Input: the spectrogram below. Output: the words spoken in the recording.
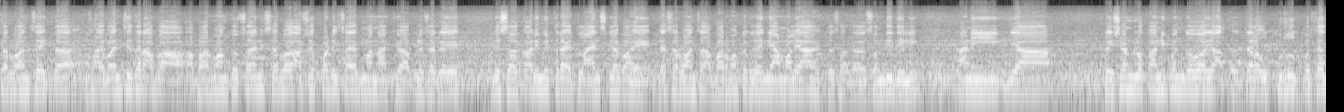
सर्वांचे एकदा साहेबांचे तर आभा आभार मानतोच आहे आणि सर्व अशोक पाटील साहेब म्हणा किंवा आपले सगळे जे सहकारी मित्र आहेत लायन्स क्लब आहे त्या सर्वांचा आभार मानतो की त्यांनी आम्हाला या स- संधी दिली. आणि या पेशंट लोकांनी पण जो या त्याला उत्कृष्ट प्रतिसाद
